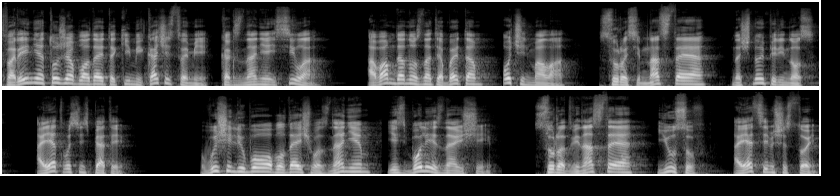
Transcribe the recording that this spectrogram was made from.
Творение тоже обладает такими качествами, как знание и сила. А вам дано знать об этом очень мало. Сура 17, ночной перенос, аят 85. Выше любого обладающего знанием есть более знающий. Сура 12, Юсуф, аят 76.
